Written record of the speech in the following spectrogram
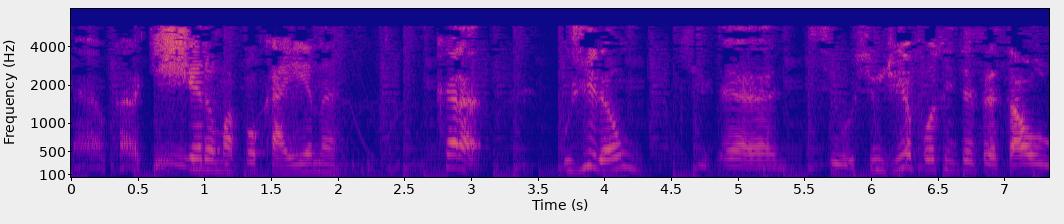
É o cara que. Cheira uma cocaína. Cara, o Girão, se, é, se, se um dia fosse interpretar o,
